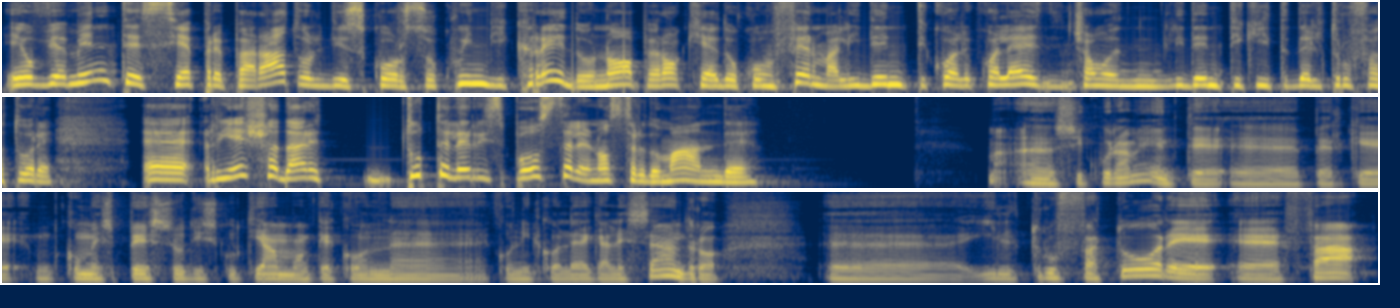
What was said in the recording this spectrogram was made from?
e ovviamente si è preparato il discorso, quindi credo, no? però chiedo conferma qual, qual, è diciamo, l'identikit del truffatore, eh, riesce a dare tutte le risposte alle nostre domande. Ma eh, sicuramente eh, perché come spesso discutiamo anche con, eh, con il collega Alessandro, eh, il truffatore eh, fa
